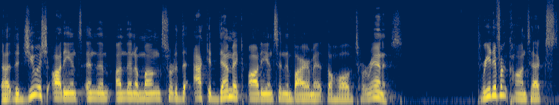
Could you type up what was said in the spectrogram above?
uh, the Jewish audience, and then, and then among sort of the academic audience and environment at the Hall of Tyrannus. Three different contexts,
